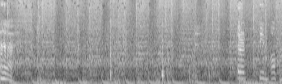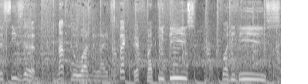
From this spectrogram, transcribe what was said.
Third team of the season. Not the one that I expected, but it is what it is.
